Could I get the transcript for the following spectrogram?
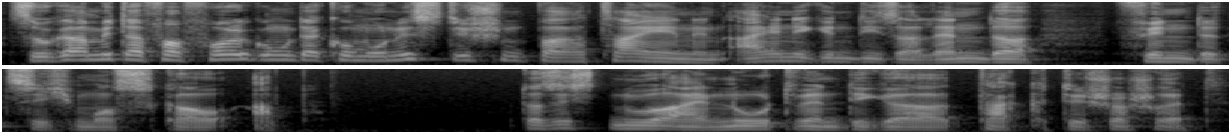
Sogar mit der Verfolgung der kommunistischen Parteien in einigen dieser Länder findet sich Moskau ab. Das ist nur ein notwendiger taktischer Schritt.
